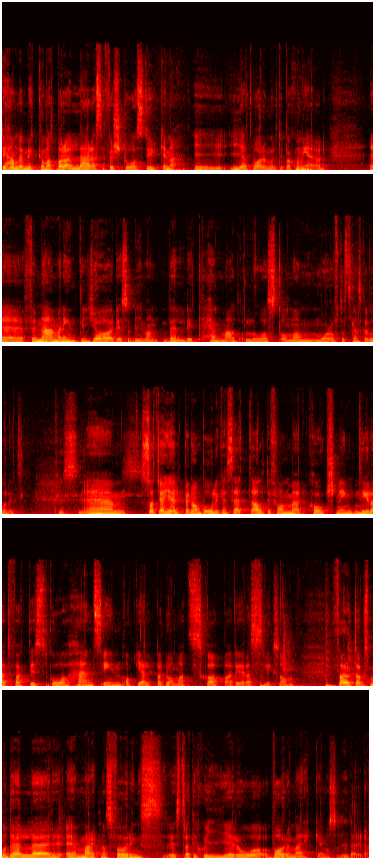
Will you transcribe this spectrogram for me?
det handlar mycket om att bara lära sig förstå styrkorna i, i att vara multipassionerad. Eh, för när man inte gör det så blir man väldigt hämmad och låst och man mår oftast ganska dåligt. Ehm, Så att jag hjälper dem på olika sätt, alltifrån med coachning till att faktiskt gå hands-in och hjälpa dem att skapa deras liksom, företagsmodeller, eh, marknadsföringsstrategier och varumärken och så vidare. Då.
